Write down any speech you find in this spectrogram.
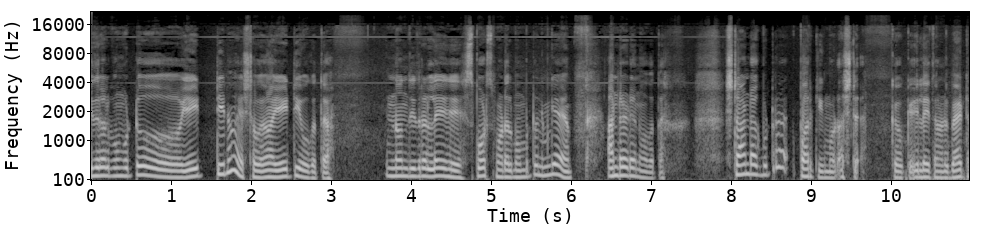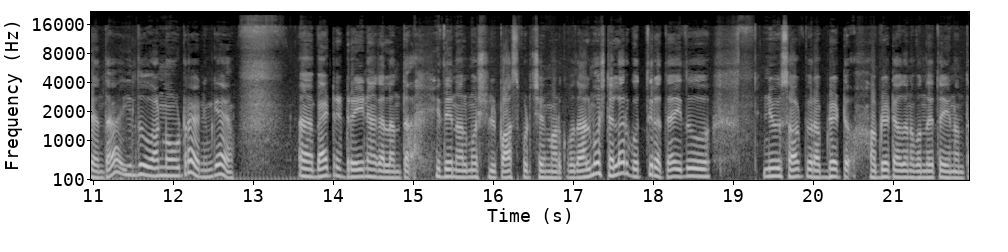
ಇದರಲ್ಲಿ ಬಂದ್ಬಿಟ್ಟು ಏಯ್ಟಿನೂ ಎಷ್ಟು ಏಯ್ಟಿ ಹೋಗುತ್ತೆ. ಇನ್ನೊಂದು ಇದರಲ್ಲಿ ಸ್ಪೋರ್ಟ್ಸ್ ಮಾಡಲ್ ಬಂದ್ಬಿಟ್ಟು ನಿಮಗೆ ಹಂಡ್ರೆಡ್ ಏನು ಹೋಗುತ್ತೆ. ಸ್ಟ್ಯಾಂಡ್ ಆಗಿಬಿಟ್ರೆ ಪಾರ್ಕಿಂಗ್ ಮೋಡ್ ಅಷ್ಟೇ. ಓಕೆ ಓಕೆ ಇಲ್ಲೈತೆ ನೋಡಿ ಬ್ಯಾಟ್ರಿ ಅಂತ. ಇದು ಆನ್ ಮಾಡಿಬಿಟ್ರೆ ನಿಮಗೆ ಬ್ಯಾಟ್ರಿ ಡ್ರೈನ್ ಆಗಲ್ಲ ಅಂತ. ಇದೇನು ಆಲ್ಮೋಸ್ಟ್ ಇಲ್ಲಿ ಪಾಸ್ಪೋರ್ಟ್ ಚೇಂಜ್ ಮಾಡ್ಕೋಬೋದು. ಆಲ್ಮೋಸ್ಟ್ ಎಲ್ಲರಿಗೂ ಗೊತ್ತಿರುತ್ತೆ, ಇದು ನ್ಯೂ ಸಾಫ್ಟ್ವೇರ್ ಅಪ್ಡೇಟು ಅಪ್ಡೇಟ್ ಯಾವುದನ್ನು ಬಂದೈತೆ ಏನು ಅಂತ.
